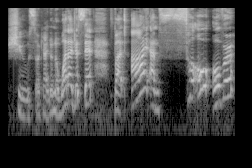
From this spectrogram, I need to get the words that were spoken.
shoes. Okay, I don't know what I just said, but I am so over,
